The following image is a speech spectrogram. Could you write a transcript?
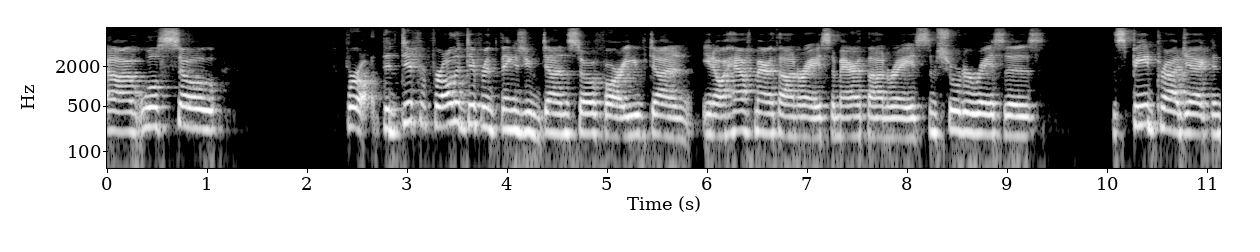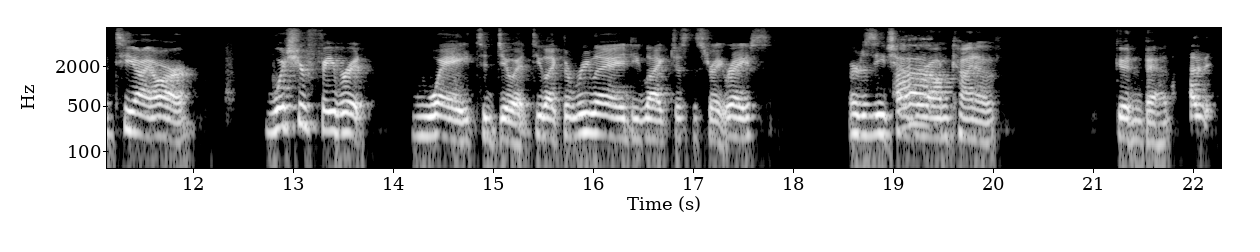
Um, well, so for the different for all the different things you've done so far, you've done you know a half marathon race, a marathon race, some shorter races, the speed project, and TIR. What's your favorite way to do it? Do you like the relay? Do you like just the straight race, or does each have their Uh, own kind of good and bad? I th-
